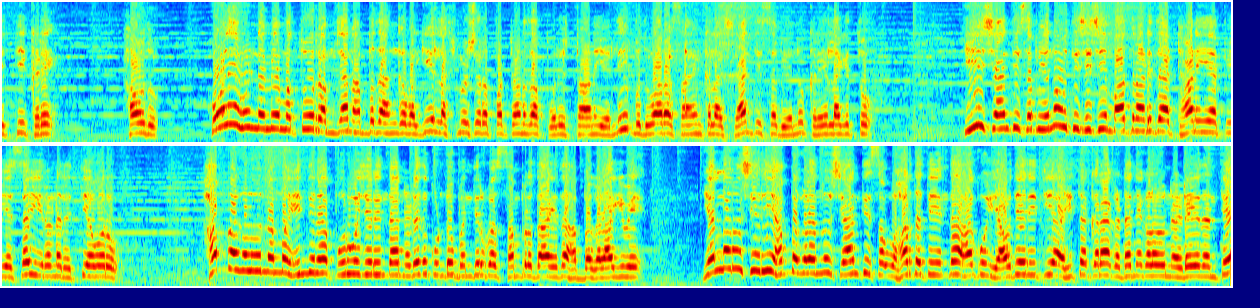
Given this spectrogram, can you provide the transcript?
ರೀತಿ ಕರೆ. ಹೌದು, ಹೋಳಿ ಹುಣ್ಣಿಮೆ ಮತ್ತು ರಂಜಾನ್ ಹಬ್ಬದ ಅಂಗವಾಗಿ ಲಕ್ಷ್ಮೇಶ್ವರ ಪಟ್ಟಣದ ಪೊಲೀಸ್ ಠಾಣೆಯಲ್ಲಿ ಬುಧವಾರ ಸಾಯಂಕಾಲ ಶಾಂತಿ ಸಭೆಯನ್ನು ಕರೆಯಲಾಗಿತ್ತು. ಈ ಶಾಂತಿ ಸಭೆಯನ್ನು ಉದ್ದೇಶಿಸಿ ಮಾತನಾಡಿದ ಠಾಣೆಯ ಪಿಎಸ್ಐ ಇರಣರೆತ್ತಿ ಅವರು, ಹಬ್ಬಗಳು ನಮ್ಮ ಹಿಂದಿನ ಪೂರ್ವಜರಿಂದ ನಡೆದುಕೊಂಡು ಬಂದಿರುವ ಸಂಪ್ರದಾಯದ ಹಬ್ಬಗಳಾಗಿವೆ. ಎಲ್ಲರೂ ಸೇರಿ ಹಬ್ಬಗಳನ್ನು ಶಾಂತಿ ಸೌಹಾರ್ದತೆಯಿಂದ ಹಾಗೂ ಯಾವುದೇ ರೀತಿಯ ಅಹಿತಕರ ಘಟನೆಗಳು ನಡೆಯದಂತೆ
